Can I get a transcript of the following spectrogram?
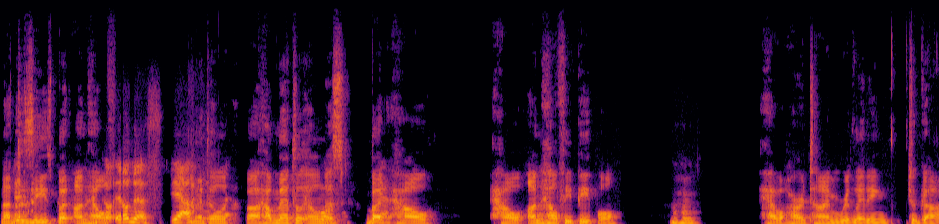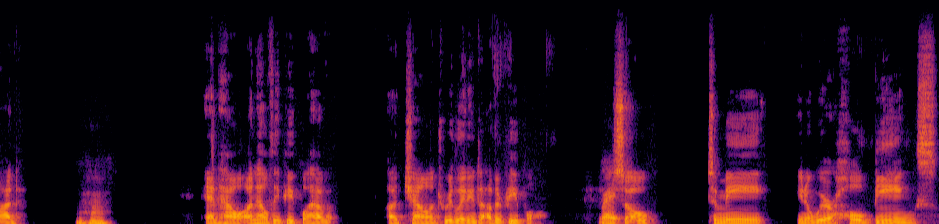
not disease, but unhealth. Mental illness. Yeah. Mental. Well, how mental illness, but yeah. how how unhealthy people mm-hmm. have a hard time relating to God, mm-hmm. and how unhealthy people have a challenge relating to other people. Right. So to me, you know, we're whole beings.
